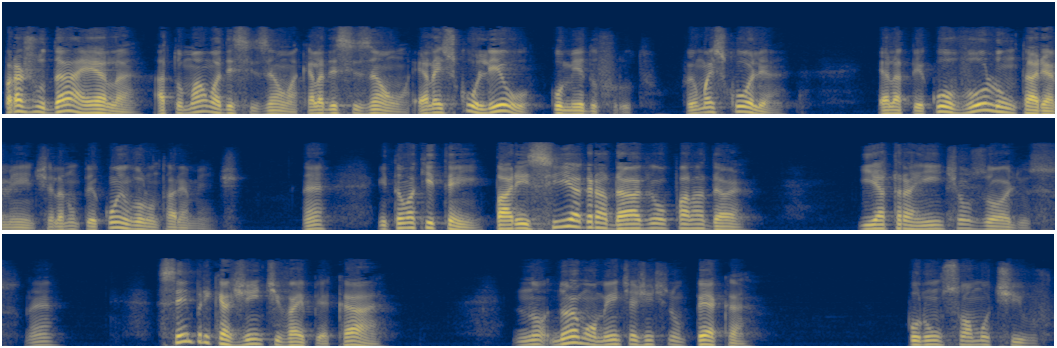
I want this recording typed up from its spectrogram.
Para ajudar ela a tomar uma decisão, aquela decisão, ela escolheu comer do fruto. Foi uma escolha ela pecou voluntariamente, ela não pecou involuntariamente. Né? Então aqui tem, parecia agradável ao paladar e atraente aos olhos. Né? Sempre que a gente vai pecar, no, normalmente a gente não peca por um só motivo.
